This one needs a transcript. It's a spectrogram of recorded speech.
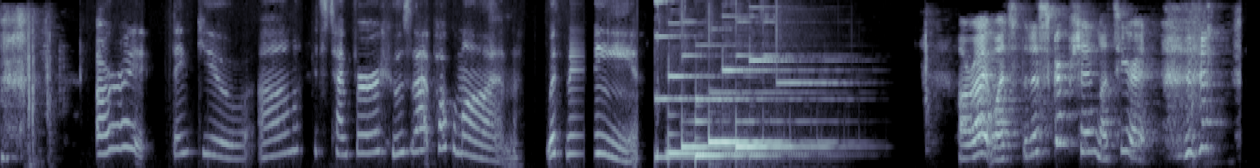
All right. Thank you. Um, it's time for Who's That Pokemon? With me. All right, what's the description? Let's hear it.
